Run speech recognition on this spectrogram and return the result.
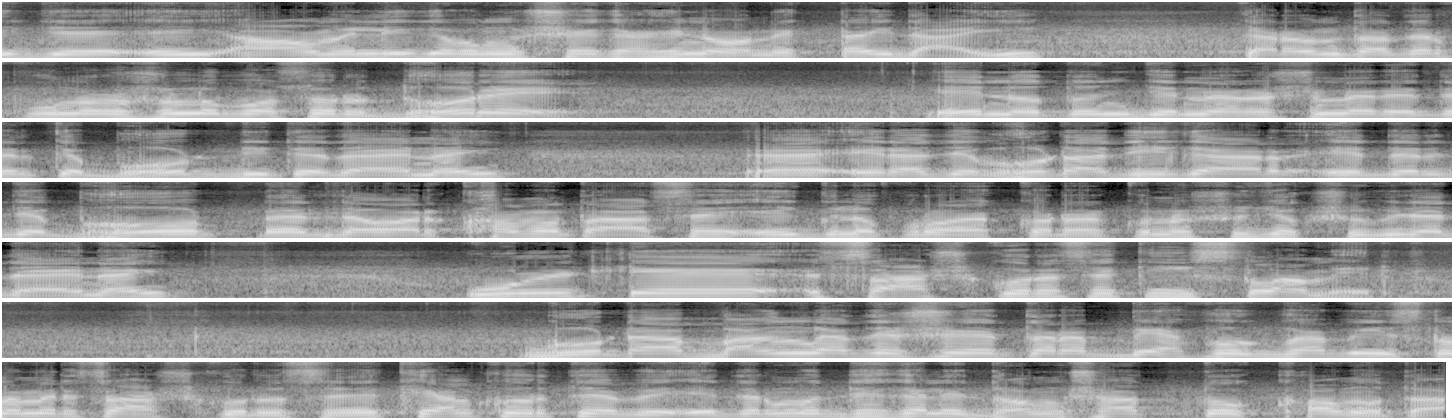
এই যে এই আওয়ামী লীগ এবং শেখ হাসিনা অনেকটাই দায়ী, কারণ তাদের পনেরো ষোলো বছর ধরে এই নতুন জেনারেশনের এদেরকে ভোট দিতে দেয় নাই। এরা যে ভোটাধিকার, এদের যে ভোট দেওয়ার ক্ষমতা আছে, এইগুলো প্রয়োগ করার কোনো সুযোগ সুবিধা দেয় নাই। উল্টে চাষ করেছে কি ইসলামের? গোটা বাংলাদেশে তারা ব্যাপকভাবে ইসলামের চাষ করেছে। খেয়াল করতে হবে, এদের মধ্যে খালি ধ্বংসাত্মক ক্ষমতা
